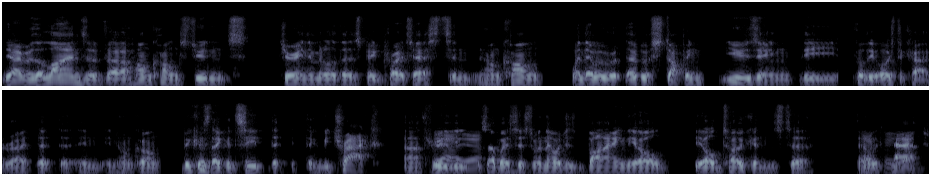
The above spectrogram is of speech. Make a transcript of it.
Yeah, I remember the lines of uh, Hong Kong students during the middle of those big protests in, in, Hong Kong when they were they were stopping using the called the Oyster card, right? That, in in Hong Kong because they could see that they could be tracked uh, through yeah, the yeah. subway system, and they were just buying the old the old tokens to exactly, with cash. Yeah.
